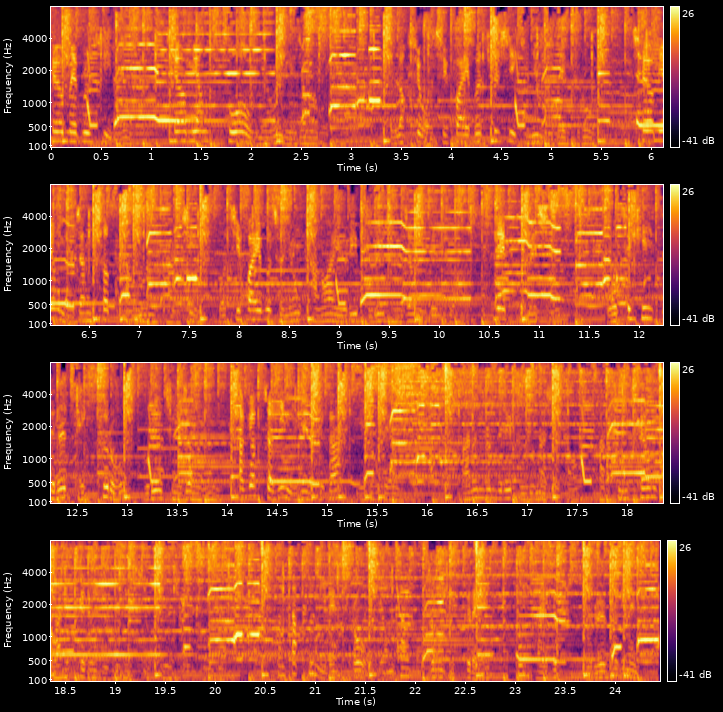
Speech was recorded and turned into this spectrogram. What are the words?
체험해볼 수 있는 체험형 스토어 운영을 예정하고 있습니다. 갤럭시 워치 5 출시 기념 이벤트로 체험형 매장 첫 방문 당시 워치 5 전용 강화요리 무료 증정 이벤트와 스냅 구매 시 워치 케이스를 100% 무료 증정하는 파격적인 이벤트가 예정되어 있습니다. 많은 분들이 방문하셔서 같은 체험과 혜택을 누리실 수 있으면 좋겠습니다. 선착순 이벤트로 영상 고정 댓글에 쿠폰 발급 주소를 확인해주세요.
